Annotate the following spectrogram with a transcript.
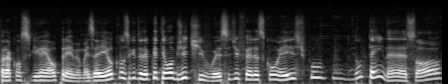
pra conseguir ganhar o prêmio. Mas aí eu consigo entender porque tem um objetivo. Esse de férias com o ex, tipo, não tem, né? É só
